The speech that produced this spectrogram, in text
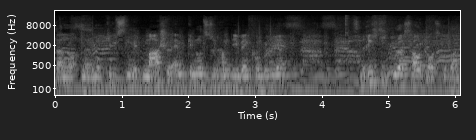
dann noch eine, eine, Gibson mit Marshall Amp genutzt und haben die dann kombiniert. Das ist ein richtig guter Sound raus geworden.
